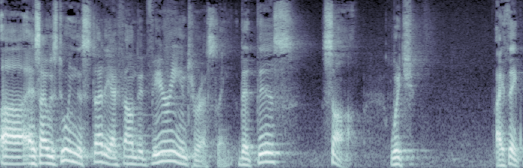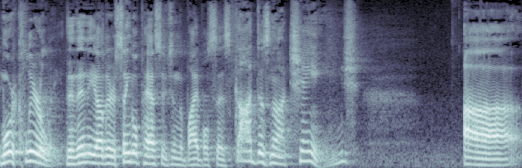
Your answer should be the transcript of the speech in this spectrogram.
uh, as I was doing this study, I found it very interesting that this psalm, which I think more clearly than any other single passage in the Bible says God does not change, uh,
